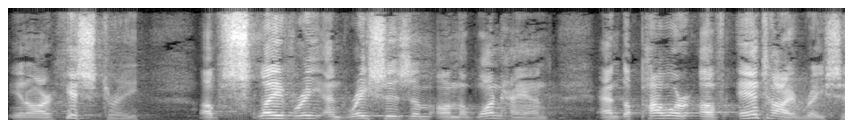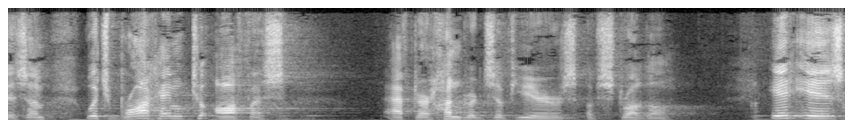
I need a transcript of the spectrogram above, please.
in our history of slavery and racism on the one hand and the power of anti-racism which brought him to office after hundreds of years of struggle. It is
